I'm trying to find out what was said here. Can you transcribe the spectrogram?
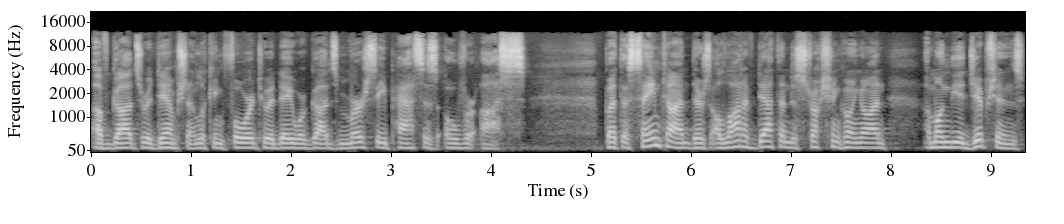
of God's redemption, looking forward to a day where God's mercy passes over us. But at the same time, there's a lot of death and destruction going on among the Egyptians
